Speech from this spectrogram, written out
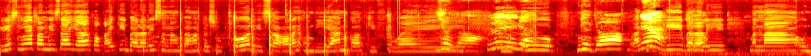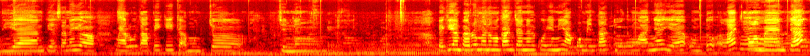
Wis semua pemirsa ya, pokoknya iki Mbak Lali seneng banget bersyukur iso oleh undian ke giveaway Iya, ya. YouTube. Iya, ya. Lagi iki Mbak Lali menang undian. Biasanya ya melu tapi iki gak muncul jeneng. Bagi yang baru menemukan channelku ini, aku minta dukungannya ya untuk like, komen, dan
